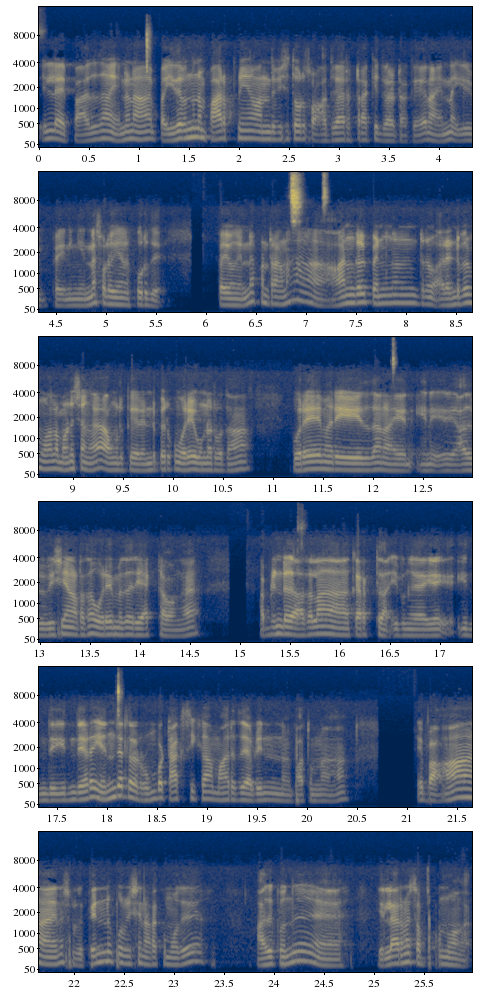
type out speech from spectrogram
இல்ல இப்ப அதுதான். என்னன்னா இப்ப இதை வந்து நம்ம பார்ப்பனியம் அந்த விஷயத்தோட அது வேற ட்ராக் இது வேற ட்ராக் நான் என்ன இப்ப நீங்க என்ன சொல்றீங்க எனக்கு புரியுது. இப்ப இவங்க என்ன பண்றாங்கன்னா ஆண்கள் பெண்கள் ரெண்டு பேரும் முதல்ல மனுஷங்க. அவங்களுக்கு ரெண்டு பேருக்கும் ஒரே உணர்வு தான். ஒரே மாதிரி இதுதான் நான் என்- என்- அது விஷயம் நடந்தா ஒரே மாதிரி ரியாக்ட் ஆவாங்க. அப்படின்றது அதெல்லாம் கரெக்ட் தான். இவங்க இந்த இந்த இடம் எந்த இடத்துல ரொம்ப டாக்ஸிக்கா மாறுது அப்படின்னு பார்த்தோம்னா இப்ப ஆ என்ன சொல்றது? பெண்ணுக்கு ஒரு விஷயம் நடக்கும்போது அதுக்கு வந்து எல்லாருமே சப்போர்ட் பண்ணுவாங்க.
